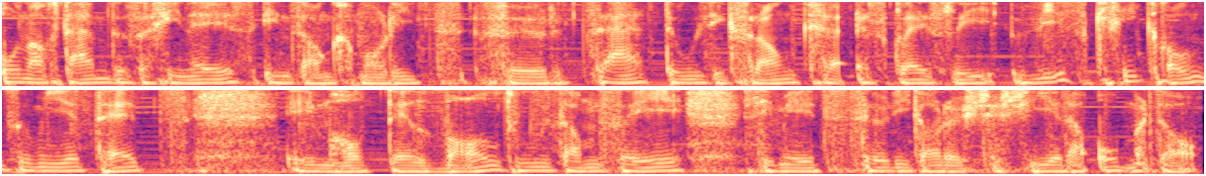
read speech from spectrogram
Und nachdem dass ein Chines in St. Moritz für 10.000 Franken ein Gläschen Whisky konsumiert hat, im Hotel Waldhaus am See, sind wir jetzt in Zürich recherchieren, ob wir da auch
